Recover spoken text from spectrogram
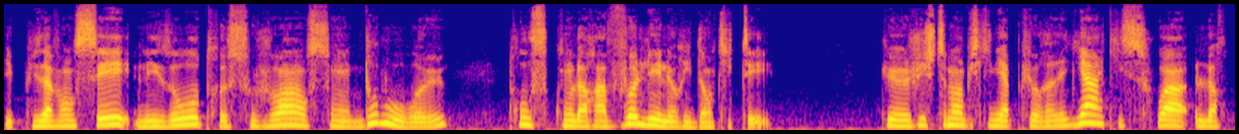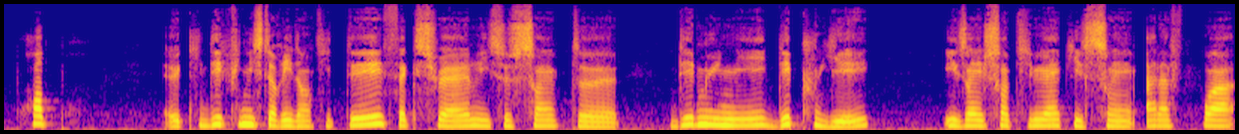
les plus avancés, les autres souvent sont douloureux, trouvent qu'on leur a volé leur identité, que justement puisqu'il n'y a plus rien qui soit leur propre, euh, qui définisse leur identité sexuelle, ils se sentent euh, démunis, dépouillés, ils ont le sentiment qu'ils sont à la fois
